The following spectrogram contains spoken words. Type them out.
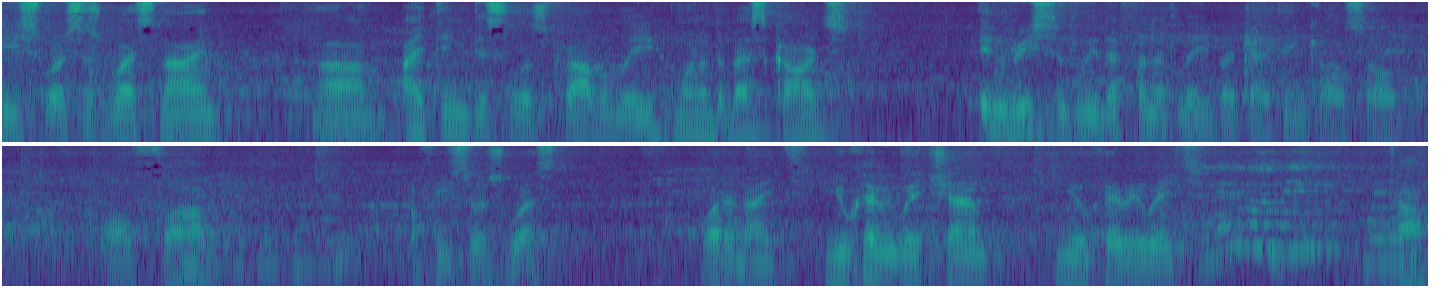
East versus West 9? Uh, I think this was probably one of the best cards in recently, definitely, but I think also of, uh, of East versus West. What a night. New heavyweight champ, new heavyweight top.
